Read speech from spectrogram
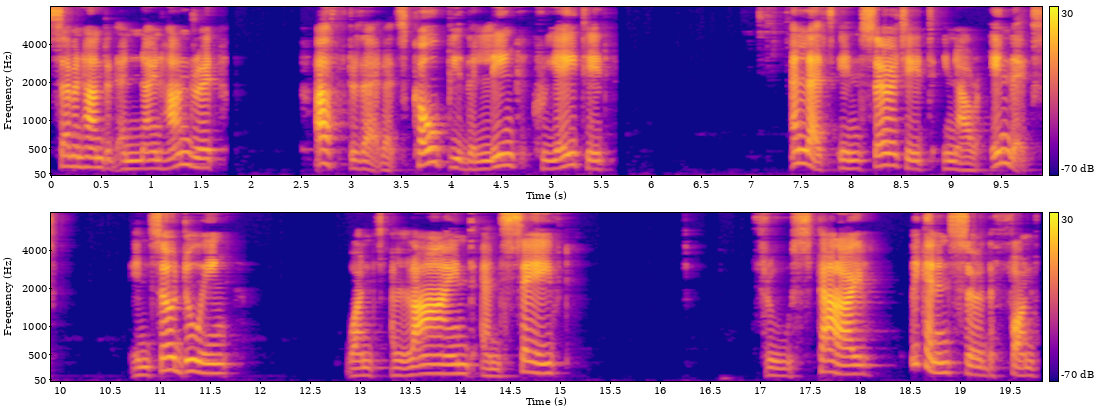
700, and 900. After that, let's copy the link created and let's insert it in our index. In so doing, once aligned and saved through style, we can insert the font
